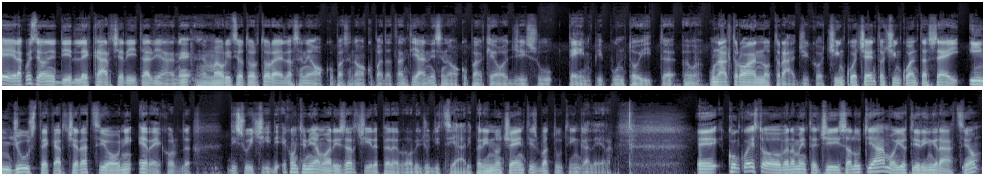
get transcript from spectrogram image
e la questione delle carceri italiane. Maurizio Tortorella se ne occupa, se ne occupa da tanti anni, se ne occupa anche oggi su tempi.it. Un altro anno tragico, 556 ingiuste carcerazioni e record di suicidi e continuiamo a risarcire per errori giudiziari, per innocenti sbattuti in galera. E con questo veramente ci salutiamo, io ti ringrazio,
